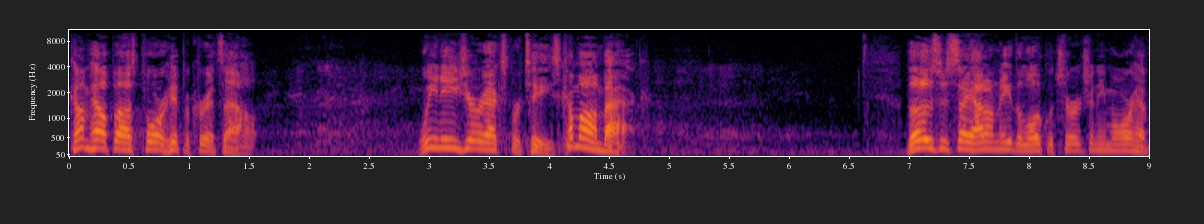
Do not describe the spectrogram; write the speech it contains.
Come help us poor hypocrites out. We need your expertise. Come on back. Those who say, I don't need the local church anymore, have,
